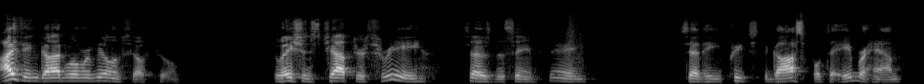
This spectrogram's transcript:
I think God will reveal himself to him. Galatians chapter 3 says the same thing. said he preached the gospel to Abraham.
